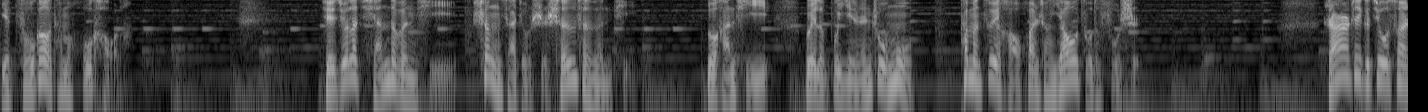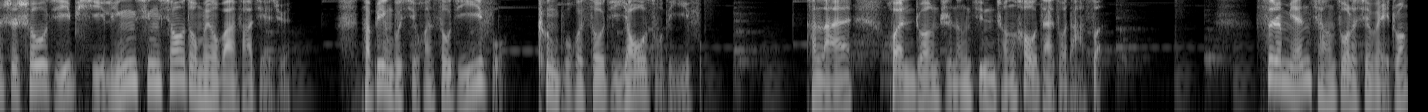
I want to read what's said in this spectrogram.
也足够他们糊口了。”解决了钱的问题，剩下就是身份问题。洛寒提议，为了不引人注目，他们最好换上妖族的服饰。然而，这个就算是收集癖，林清霄都没有办法解决。他并不喜欢搜集衣服，更不会搜集妖族的衣服。看来换装只能进城后再做打算。四人勉强做了些伪装，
